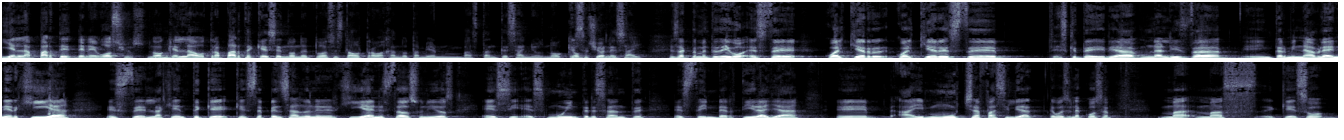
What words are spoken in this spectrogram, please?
Y en la parte de negocios, ¿no? Que es la otra parte, que es en donde tú has estado trabajando también bastantes años, ¿no? ¿Qué opciones hay? Exactamente, digo, este, cualquier, cualquier, este, es que te diría una lista interminable, energía, este, la gente que, que esté pensando en energía en Estados Unidos es, es muy interesante, este, invertir allá, eh, hay mucha facilidad. Te voy a decir una cosa, más, eh, que eso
